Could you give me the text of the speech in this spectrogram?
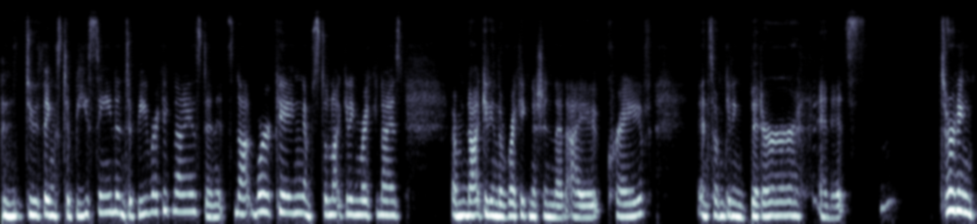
do things to be seen and to be recognized, and it's not working. I'm still not getting recognized. I'm not getting the recognition that I crave. And so I'm getting bitter and it's turning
